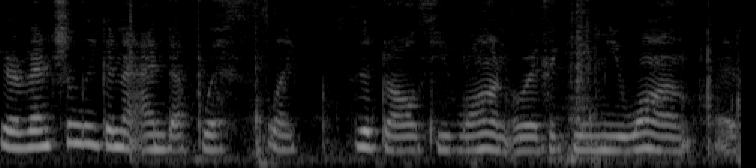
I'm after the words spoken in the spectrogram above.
you're eventually going to end up with like the dolls you want or the game you want if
